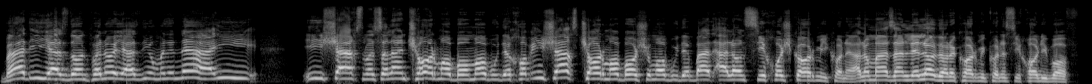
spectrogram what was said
بعد این یزدان پناه یزدی اومده نه این این شخص مثلا چهار ماه با ما بوده خب این شخص چهار ماه با شما بوده بعد الان سی خوش کار می‌کنه. الان مزن للا داره کار می‌کنه سی خالی باف.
